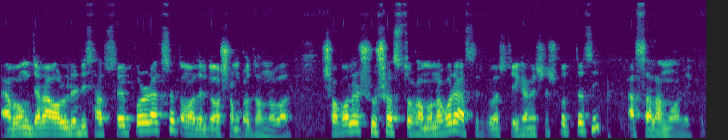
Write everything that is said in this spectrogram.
এবং যারা অলরেডি সাবস্ক্রাইব করে রাখছে, তোমাদেরকে অসংখ্য ধন্যবাদ। সকলের সুস্বাস্থ্য কামনা করে আজকের ক্লাসটি এখানে শেষ করতেছি। আসসালামু আলাইকুম।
